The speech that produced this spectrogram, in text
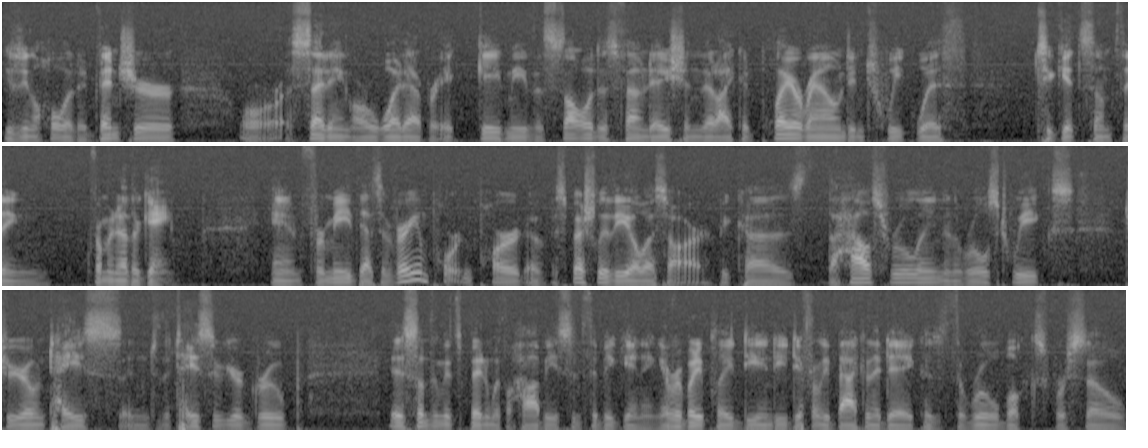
using a whole adventure, or a setting, or whatever. It gave me the solidest foundation that I could play around and tweak with to get something from another game. And for me, that's a very important part of especially the OSR because the house ruling and the rules tweaks to your own tastes and to the tastes of your group is something that's been with the hobby since the beginning. Everybody played D&D differently back in the day because the rule books were so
